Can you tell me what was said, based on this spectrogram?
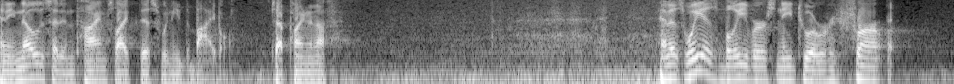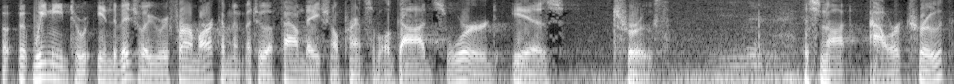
and he knows that in times like this we need the Bible. Is that plain enough? And as we as believers need to reaffirm, we need to individually reaffirm our commitment to a foundational principle. God's Word is truth. It's not our truth.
